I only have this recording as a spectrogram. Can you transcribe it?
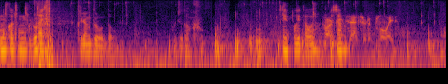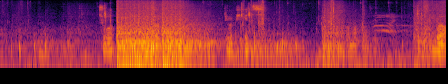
전문가 전문가 이거? 나이스. 그냥 들어온다고? 보지도 않고. 네 거기 있다고요? 네, 잡 죽었다. 이거 비겠지. 안 맞다 뭐야?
